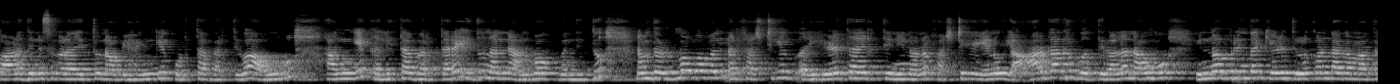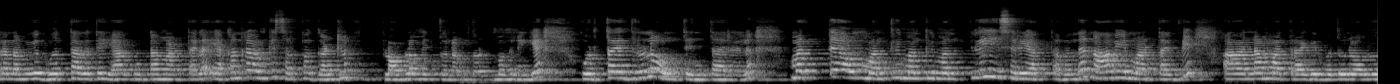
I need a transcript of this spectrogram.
ಕಾಳು ದಿನಸುಗಳಾಯಿತು ನಾವು ಹೆಂಗೆ ಕೊಡ್ತಾ ಬರ್ತೀವೋ ಅವರು ಹಾಗೆ ಕಲಿತಾ ಬರ್ತಾರೆ. ಇದು ನನ್ನ ಅನುಭವಕ್ಕೆ ಬಂದಿದ್ದು. ನಮ್ಮ ದೊಡ್ಡ ಮಗ ಬಂದು ನಾನು ಫಸ್ಟಿಗೆ ಹೇಳ್ತಾ ಇರ್ತೀನಿ ನಾನು ಫಸ್ಟಿಗೆ ಏನು ಯಾರಿಗಾದ್ರೂ ಗೊತ್ತಿರಲ್ಲ, ನಾವು ಇನ್ನೊಬ್ಬರಿಂದ ಕೇಳಿ ತಿಳ್ಕೊಂಡಾಗ ಮಾತ್ರ ನಮಗೆ ಗೊತ್ತಾಗುತ್ತೆ ಯಾಕೆ ಊಟ ಮಾಡ್ತಾ ಇಲ್ಲ. ಯಾಕಂದರೆ ಅವನಿಗೆ ಸ್ವಲ್ಪ ಗಂಟ್ಲು ಪ್ರಾಬ್ಲಮ್ ಇತ್ತು ನಮ್ಮ ದೊಡ್ಡ ಮಗನಿಗೆ. ಕೊಡ್ತಾ ಇದ್ರೂ ಅವ್ನು ತಿಂತಾ ಇರಲಿಲ್ಲ ಮತ್ತು ಅವ್ನು ಮಂತ್ಲಿ ಮಂತ್ಲಿ ಮಂತ್ಲಿ ಸರಿ ಆಗ್ತಾ ಬಂದ. ನಾವೇನು ಮಾಡ್ತಾ ಇದ್ವಿ? ಆ, ನಮ್ಮ ಹತ್ರ ಆಗಿರ್ಬೋದು ನಾವು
